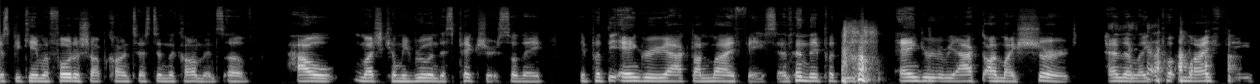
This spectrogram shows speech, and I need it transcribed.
just became a photoshop contest in the comments of how much can we ruin this picture. So they they put the angry react on my face and then they put the angry react on my shirt and then like put my face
